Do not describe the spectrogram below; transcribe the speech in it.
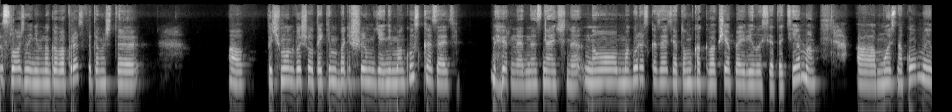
сложный немного вопрос, потому что а, почему он вышел таким большим, я не могу сказать. Наверное, однозначно. Но могу рассказать о том, как вообще появилась эта тема. А, мой знакомый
